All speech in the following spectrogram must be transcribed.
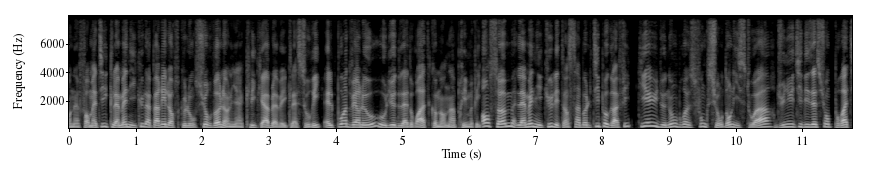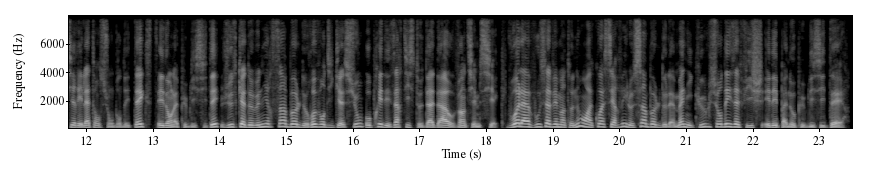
En informatique, la manicule apparaît lorsque l'on survole un lien cliquable avec la souris. Elle pointe vers le haut au lieu de la droite comme en imprimerie. En somme, la manicule est un symbole typographique qui a eu de nombreuses fonctions dans l'histoire, d'une utilisation pour attirer l'attention dans des textes et dans la publicité, jusqu'à devenir symbole de revendication auprès des artistes dada au XXe siècle. Voilà, vous savez maintenant à quoi servait le symbole de la manicule sur des affiches et des panneaux publicitaires.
